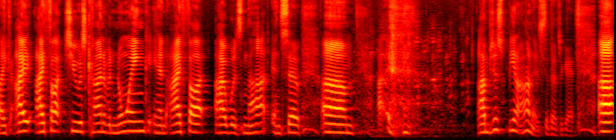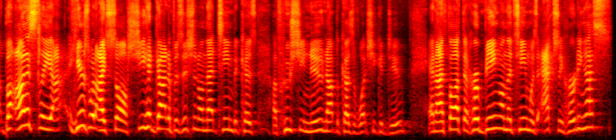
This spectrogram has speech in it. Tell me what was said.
Like, I, I thought she was kind of annoying, and I thought I was not. And so, um, I, I'm just being honest, if that's okay. Uh, but honestly, I, here's what I saw. She had gotten a position on that team because of who she knew, not because of what she could do. And I thought that her being on the team was actually hurting us.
